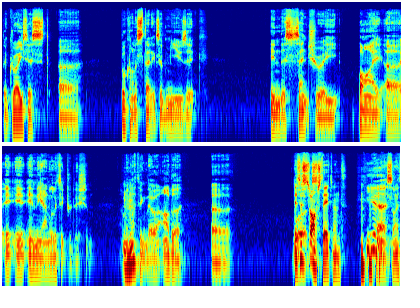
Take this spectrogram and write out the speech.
the greatest uh, book on aesthetics of music in this century by uh, in, in, the analytic tradition. I mean, mm-hmm. I think there are other. Uh, it's a strong statement. yes, I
